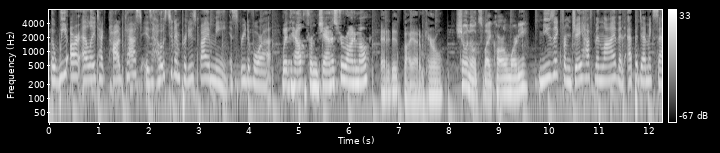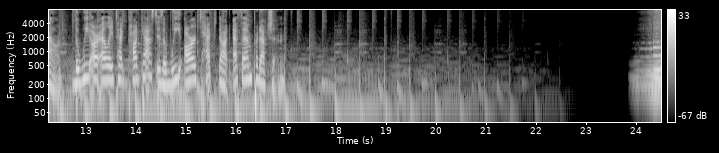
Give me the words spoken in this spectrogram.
The We Are LA Tech podcast is hosted and produced by me, Espree Devora. With help from Janice Geronimo. Edited by Adam Carroll. Show notes by Carl Marty. Music from Jay Huffman Live and Epidemic Sound. The We Are LA Tech podcast is a wearetech.fm production.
